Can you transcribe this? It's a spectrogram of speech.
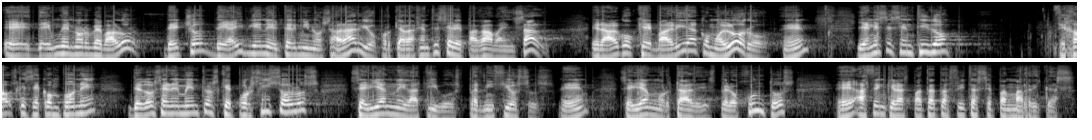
eh, de un enorme valor. De hecho, de ahí viene el término salario, porque a la gente se le pagaba en sal. Era algo que valía como el oro. ¿eh? Y en ese sentido, fijaos que se compone de dos elementos que por sí solos serían negativos, perniciosos, ¿eh? serían mortales, pero juntos ¿eh? hacen que las patatas fritas sepan más ricas.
